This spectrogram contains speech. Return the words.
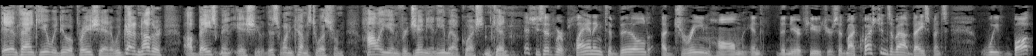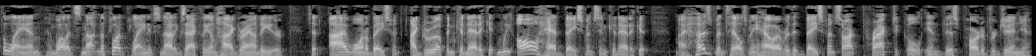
Dan, thank you. We do appreciate it. We've got another uh, basement issue. This one comes to us from Holly in Virginia. An email question, Ken. Yeah, she said we're planning to build a dream home in the near future. Said my question's about basements. We've bought the land, and while it's not in the floodplain, it's not exactly on high ground either. Said I want a basement. I grew up in Connecticut, and we all had basements in Connecticut. My husband tells me, however, that basements aren't practical in this part of Virginia.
